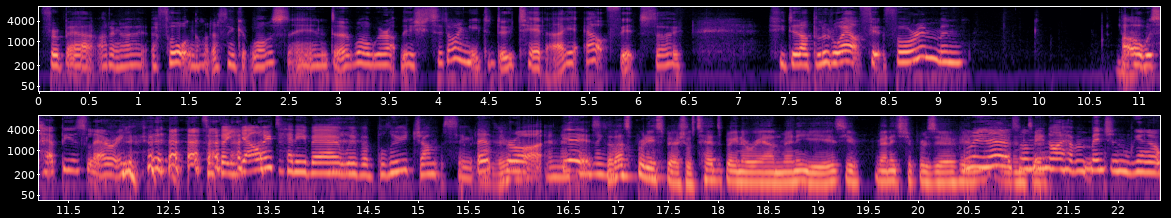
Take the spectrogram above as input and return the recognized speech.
for about I don't know a fortnight I think it was. And uh, while we were up there, she said I need to do Ted a outfit. So she did up a little outfit for him, and I was happy as Larry. So it's a yellow teddy bear with a blue jumpsuit. That's on. right. And there's Yes. something So that's pretty special. Ted's been around many years. You've managed to preserve him. Well, yes, I mean uh, I haven't mentioned you know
